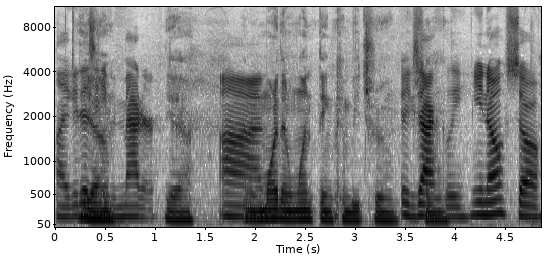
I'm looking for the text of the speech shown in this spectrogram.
Like it doesn't Yeah. even matter. Yeah. I mean, Um, more than one thing can be true. so- Exactly. You know, so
